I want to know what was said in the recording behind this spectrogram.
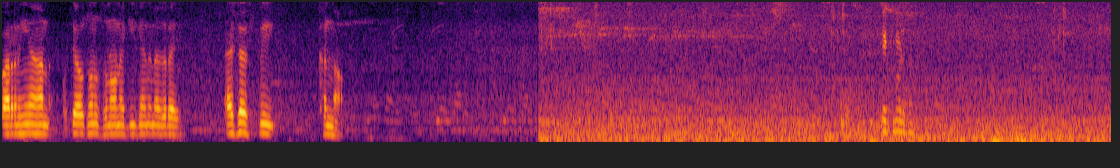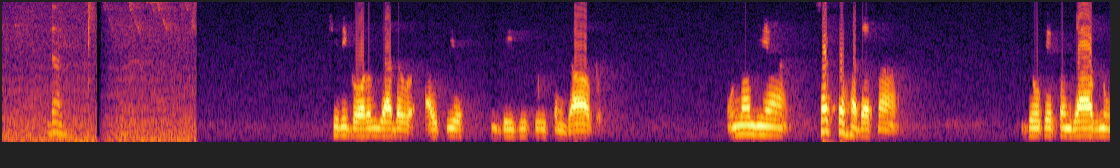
ਕਰ ਰਹੀਆਂ ਹਨ। ਉੱਥੇ ਉਸ ਨੂੰ ਸੁਣਾਉਣਾ ਕੀ ਕਹਿੰਦੇ ਨਜ਼ਰ ਆਏ। ਐਸਐਸਪੀ ਖੰਨਾ। ਇੱਕ minute sir. Done Shri Gaurav Yadav IPS DGP Punjab. ਉਹਨਾਂ ਦੀਆਂ ਸਖਤ ਹਦਾਇਤਾਂ ਜੋ ਕਿ ਪੰਜਾਬ ਨੂੰ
